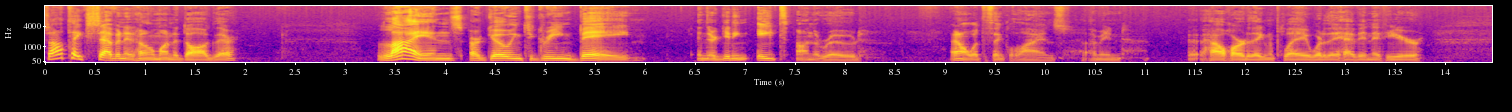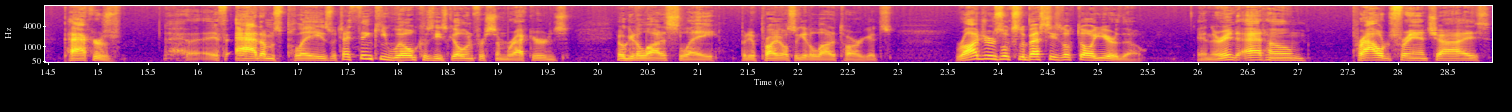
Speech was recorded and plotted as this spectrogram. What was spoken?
So I'll take seven at home on the dog there. Lions are going to Green Bay and they're getting eight on the road. I don't know what to think of Lions. I mean, how hard are they going to play? What do they have in it here? Packers, if Adams plays, which I think he will because he's going for some records, he'll get a lot of slay, but he'll probably also get a lot of targets. Rodgers looks the best he's looked all year, though. And they're in at home, proud franchise.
